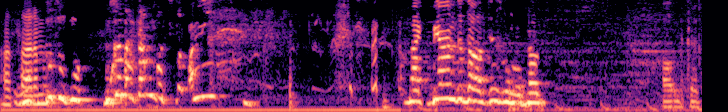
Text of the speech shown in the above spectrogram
hasarımız Orospu çocuğu. Bu kadar da mı basit? Anne. Bak bir anda da alacağız bunu. Dal. Aldık hadi.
